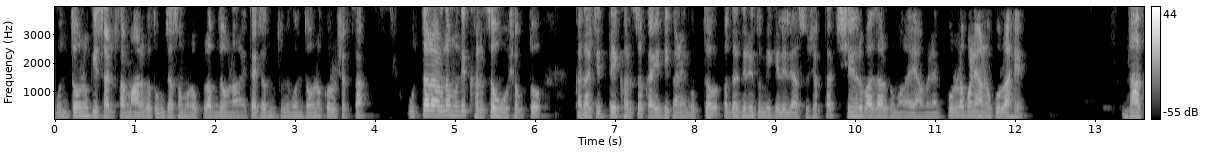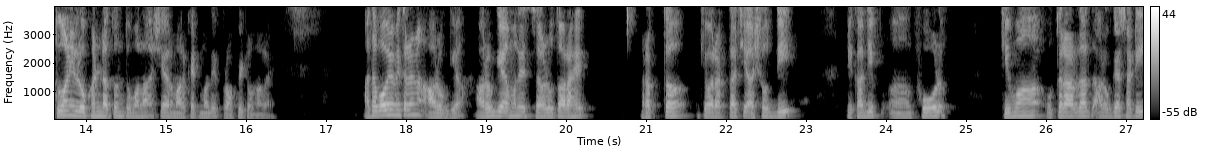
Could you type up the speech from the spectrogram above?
गुंतवणुकीसाठीचा मार्ग तुमच्यासमोर उपलब्ध होणार आहे. त्याच्यातून तुम्ही गुंतवणूक करू शकता. उत्तरार्धामध्ये खर्च होऊ शकतो. कदाचित ते खर्च काही ठिकाणी गुप्त पद्धतीने तुम्ही केलेले असू शकतात. शेअर बाजार तुम्हाला या महिन्यात पूर्णपणे अनुकूल आहे. धातू आणि लोखंडातून तुम्हाला शेअर मार्केटमध्ये प्रॉफिट होणार आहे. आता पाहूया मित्रांनो आरोग्य. आरोग्यामध्ये चढ उतार आहेत रक्त किंवा रक्ताची अशुद्धी एखादी फोड किंवा उत्तरार्धात आरोग्यासाठी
